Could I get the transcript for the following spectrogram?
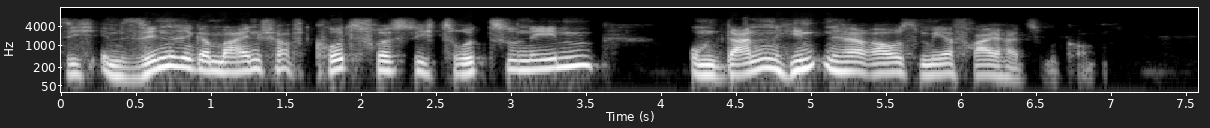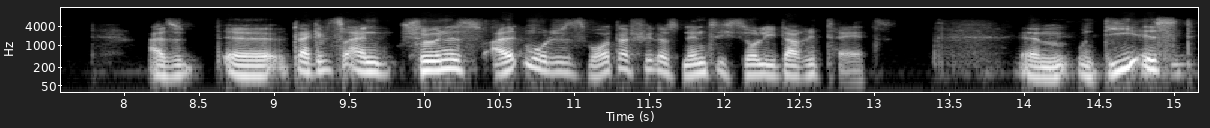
sich im Sinne der Gemeinschaft kurzfristig zurückzunehmen, um dann hinten heraus mehr Freiheit zu bekommen. Also äh, da gibt es ein schönes altmodisches Wort dafür, das nennt sich Solidarität. Ähm, und die ist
